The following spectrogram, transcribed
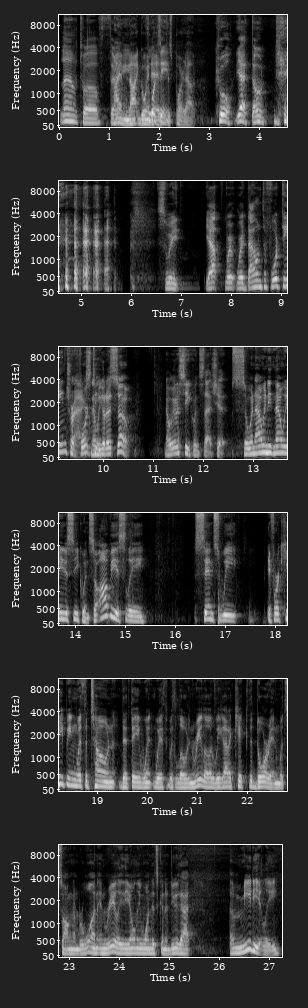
eleven, twelve, thirteen. I am not going to edit this part out. Cool. Yeah, don't. Sweet. Yep, we're we're down to fourteen tracks. Now we gotta so now we gotta sequence that shit. so now we need now we need a sequence. So obviously, since we if we're keeping with the tone that they went with with load and reload, we got to kick the door in with song number one, and really the only one that's going to do that immediately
